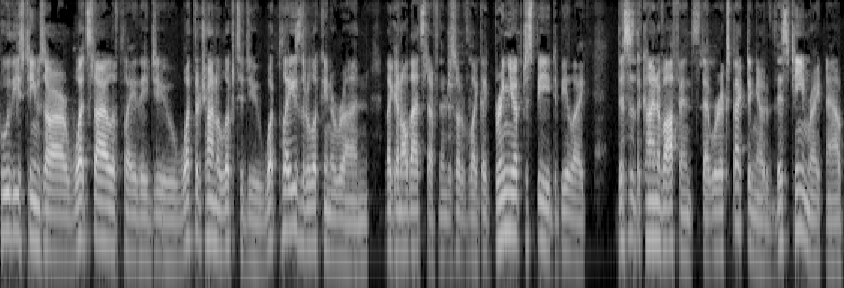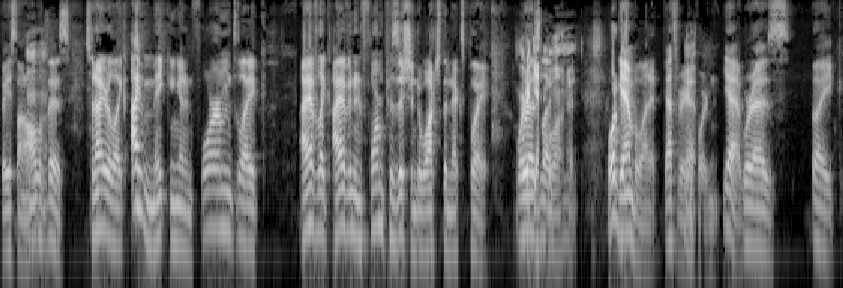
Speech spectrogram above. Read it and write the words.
who these teams are, what style of play they do, what they're trying to look to do, what plays they're looking to run, like and all that stuff. And they're just sort of like like bring you up to speed to be like, this is the kind of offense that we're expecting out of this team right now based on all of mm-hmm. this. So now you're like, I'm making an informed like I have like I have an informed position to watch the next play Or Whereas, gamble like- on it. or gamble on it. That's very Yeah. important. Yeah. Whereas like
